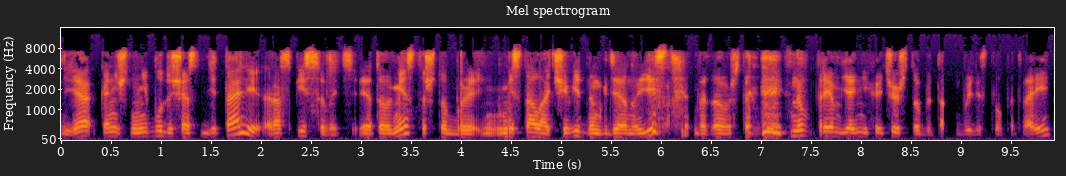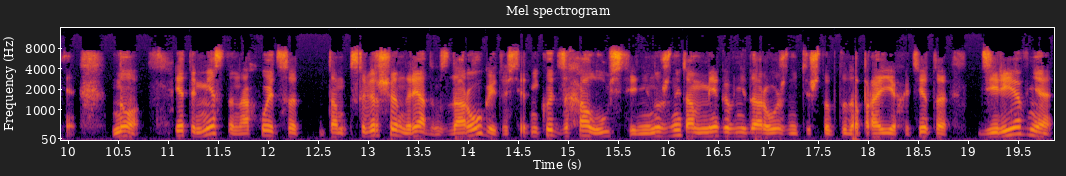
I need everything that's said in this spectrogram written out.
Я, конечно, не буду сейчас детали расписывать этого места, чтобы не стало очевидным, где оно есть, потому что, ну, прям я не хочу, чтобы там были столпотворения. Но это место находится там совершенно рядом с дорогой, то есть это не какое-то захолустье, не нужны там мега-внедорожники, чтобы туда проехать. Это деревня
